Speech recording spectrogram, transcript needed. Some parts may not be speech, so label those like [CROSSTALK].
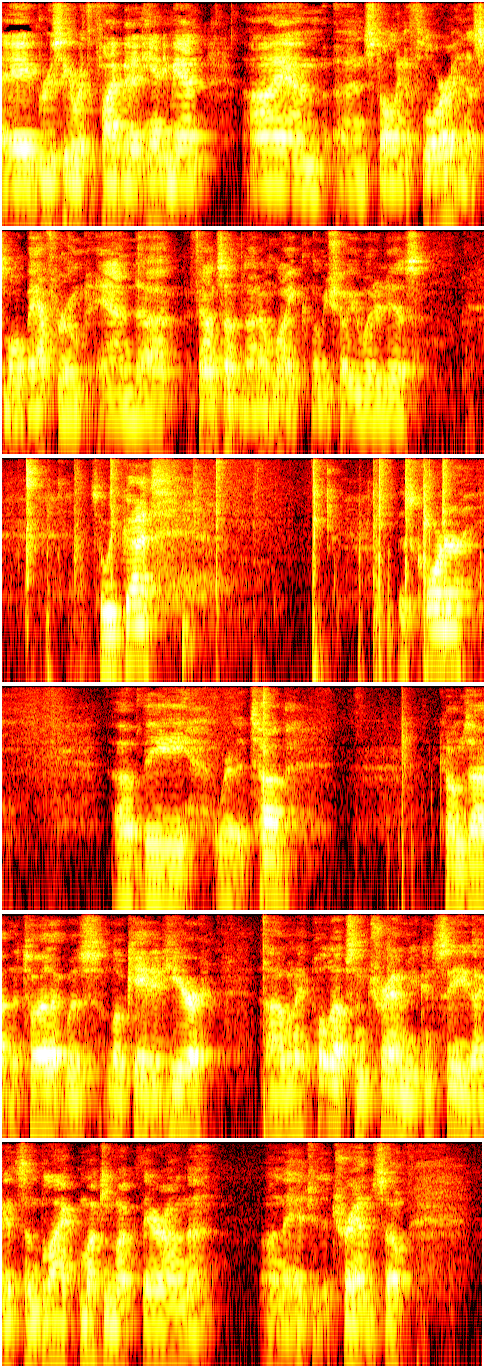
Hey, Bruce here with the 5 Minute Handyman. I am installing a floor in a small bathroom and uh, found something I don't like. Let me show you what it is. So we've got this corner of the where the tub comes up and the toilet was located here. Uh, when I pulled up some trim you can see I got some black mucky muck there on the on the edge of the trim. So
